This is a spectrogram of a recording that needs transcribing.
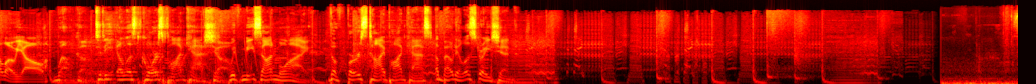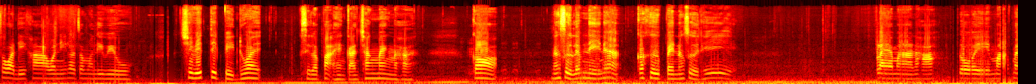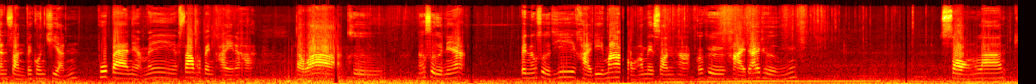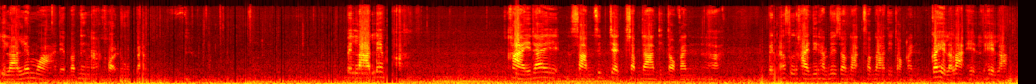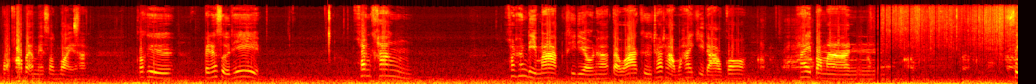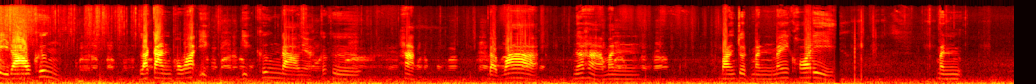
Hello, y'all. Welcome to the Illust Course Podcast Show with Misan Moai, the first Thai podcast about illustration. สวัสดีค่ะ วันนี้เราจะมารีวิว ชีวิตติดปีกด้วยศิลปะแห่งการช่างแม่งนะคะ ก็หนังสือเล่มนี้เนี่ย ก็คือเป็นหนังสือที่ แปลมานะคะ โดยมาร์คแมนสันเป็นคนเขียน ผู้แปลเนี่ยไม่ทราบว่าเป็นใครนะคะ แต่ว่าคือหนังสือเนี้ยเป็นหนังสือที่ขายดีมากของ Amazon ค่ะ ก็คือขายได้ถึงสองล้านกี่ล้านเล่มหว่า เดี๋ยวแป๊บนึงนะ ขอดูแบบเป็นล้านเล่มค่ะ ขายได้สามสิบเจ็ดสัปดาห์ติดต่อกันนะคะ เป็นหนังสือขายดีทำได้สัปดาห์สัปดาห์ติดต่อกัน ก็เห็นแล้วล่ะเห็นเห็นละพอเข้าไปอเมซอนบ่อยนะคะ ก็คือเป็นหนังสือที่ค่อนข้าง ค่อนข้างดีมากทีเดียวนะคะแต่ว่าคือถ้าถามว่าให้กี่ดาวก็ให้ประมาณสี่ดาวครึ่งละกันเพราะว่าอีกอีกครึ่งดาวเนี่ยก็คือหักแบบว่าเนื้อหามัน บางจุดมันไม่ค่อย มัน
